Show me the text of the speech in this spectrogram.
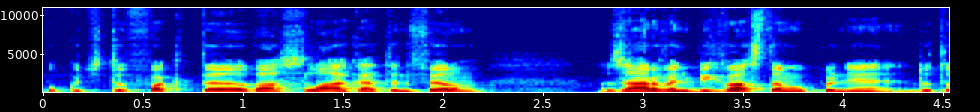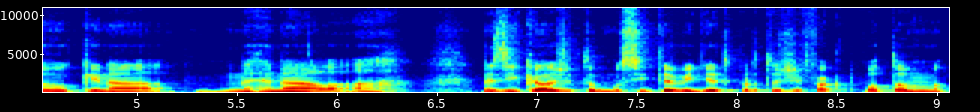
pokud to fakt eh, vás láká ten film. Zároveň bych vás tam úplně do toho kina nehnal a neříkal, že to musíte vidět, protože fakt potom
